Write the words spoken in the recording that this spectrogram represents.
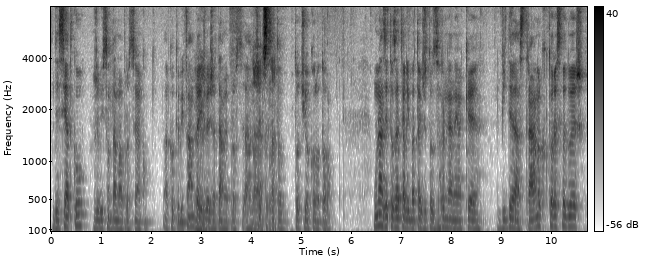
desiatku, že by som tam mal proste nejakú, ako keby fanpage, Mhm. vieš, a tam je proste, a No, všetko jasné. sa to točí okolo toho. U nás je to zatiaľ iba tak, že to zhrňa nejaké videá stránok, ktoré sleduješ,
